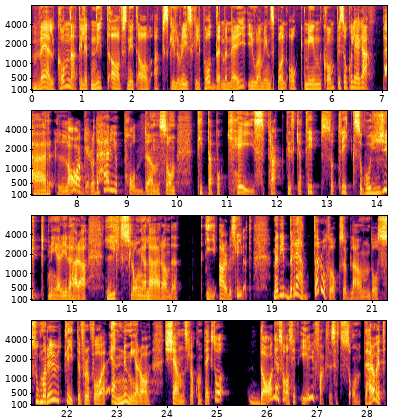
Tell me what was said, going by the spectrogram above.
Välkomna till ett nytt avsnitt av Upskill Reskill-podden med mig, Johan Winsborn och min kompis och kollega Per Lager. Och det här är ju podden som tittar på case, praktiska tips och tricks och går djupt ner i det här livslånga lärandet i arbetslivet. Men vi breddar oss också ibland och zoomar ut lite för att få ännu mer av känsla och kontext. Och dagens avsnitt är ju faktiskt ett sånt. Det här har vi ett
